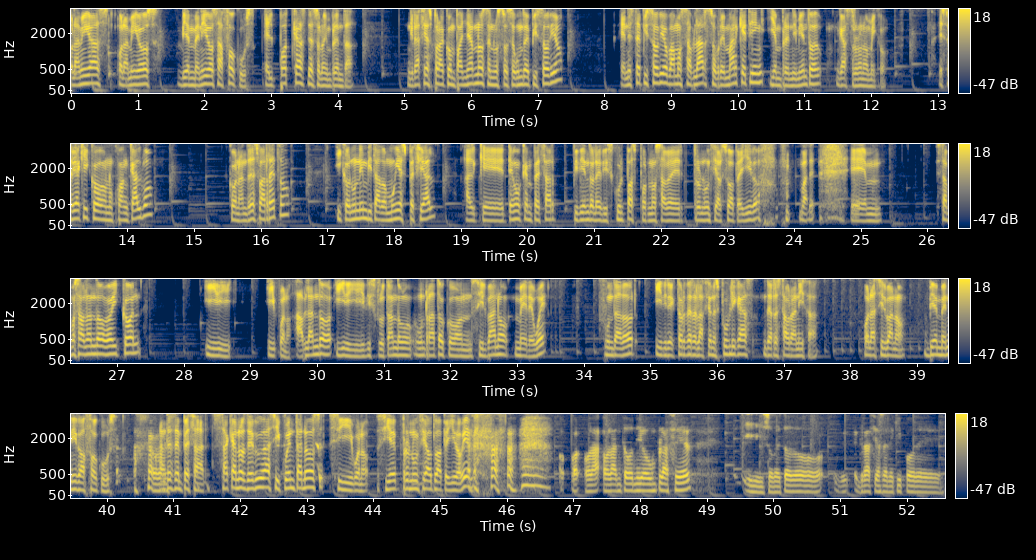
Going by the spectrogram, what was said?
Hola amigas, hola amigos, bienvenidos a Focus, el podcast de Solo Imprenta. Gracias por acompañarnos en nuestro segundo episodio. En este episodio vamos a hablar sobre marketing y emprendimiento gastronómico. Estoy aquí con Juan Calvo, con Andrés Barreto y con un invitado muy especial al que tengo que empezar pidiéndole disculpas por no saber pronunciar su apellido. vale. Em, estamos hablando hoy con. Y, y, bueno, hablando y disfrutando un rato con Silvano Medehue, fundador y director de Relaciones Públicas de Restauraniza. Hola Silvano, bienvenido a Focus. Antes de empezar, sácanos de dudas y cuéntanos si, bueno, si he pronunciado tu apellido bien. hola, hola Antonio, un placer y sobre todo gracias al equipo de,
